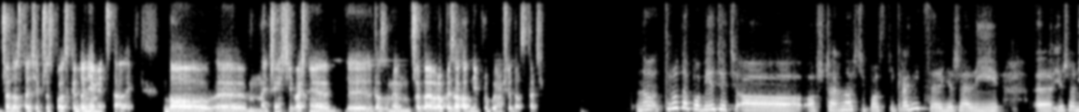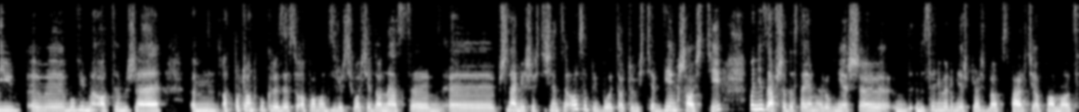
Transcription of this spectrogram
przedostać się przez Polskę do Niemiec dalej? Bo y, najczęściej właśnie y, rozumiem, że do Europy Zachodniej próbują się dostać. No, trudno powiedzieć o, o szczelności polskiej granicy, jeżeli, jeżeli mówimy o tym, że od początku kryzysu o pomoc zwróciło się do nas e, przynajmniej 6 tysięcy osób i były to oczywiście w większości, bo nie zawsze dostajemy również, e, dostajemy również prośby o wsparcie, o pomoc,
